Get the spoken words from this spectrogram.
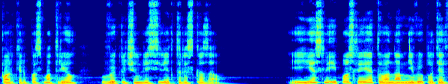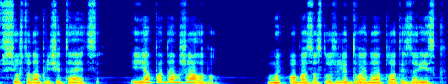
Паркер посмотрел, выключен ли селектор и сказал. «И если и после этого нам не выплатят все, что нам причитается, я подам жалобу. Мы оба заслужили двойной оплаты за риск.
